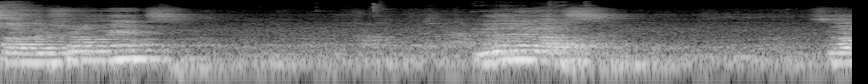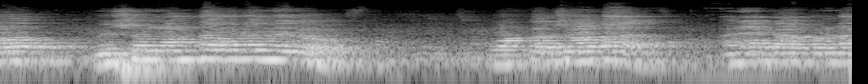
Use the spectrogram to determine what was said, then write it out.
So Vishwam means universe so Vishwam అంతా కూడా మీరు ఒక్క చోట అనే కాకుండా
